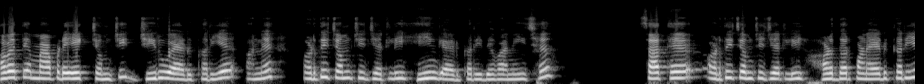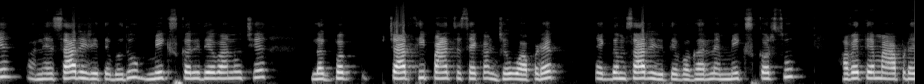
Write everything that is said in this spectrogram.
હવે તેમાં આપણે એક ચમચી જીરું એડ કરીએ અને અડધી ચમચી જેટલી હિંગ એડ કરી દેવાની છે. સાથે અડધી ચમચી જેટલી હળદર પણ એડ કરીએ અને સારી રીતે બધું મિક્સ કરી દેવાનું છે. લગભગ ચારથી પાંચ સેકન્ડ જેવું આપણે એકદમ સારી રીતે વઘારને મિક્સ કરશું. હવે તેમાં આપણે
